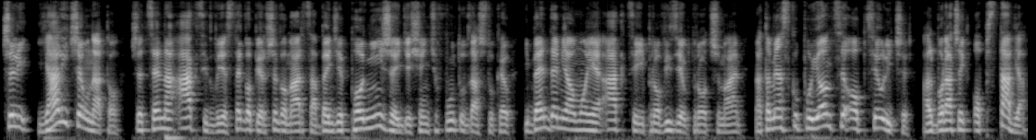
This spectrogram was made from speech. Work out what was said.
Czyli ja liczę na to, że cena akcji 21 marca będzie poniżej 10 funtów za sztukę i będę miał moje akcje i prowizję, którą otrzymałem, natomiast kupujący opcję liczy, albo raczej obstawia,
